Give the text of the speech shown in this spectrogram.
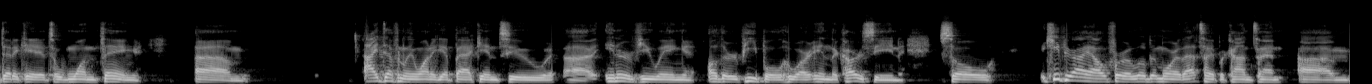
dedicated to one thing, um, I definitely want to get back into uh, interviewing other people who are in the car scene. So keep your eye out for a little bit more of that type of content. Um,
